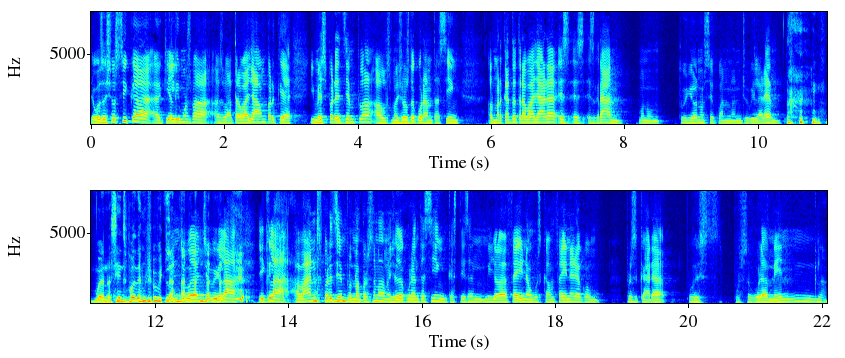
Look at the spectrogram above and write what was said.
Llavors això sí que aquí a l'IMO es va, es va treballar perquè, i més per exemple, els majors de 45. El mercat de treball ara és, és, és gran. Bueno, tu i jo no sé quan ens jubilarem. bueno, si ens podem jubilar. Si ens podem jubilar. I clar, abans, per exemple, una persona de major de 45 que estigués en millor de feina o buscant feina era com... Però és que ara, pues, pues segurament Clar.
